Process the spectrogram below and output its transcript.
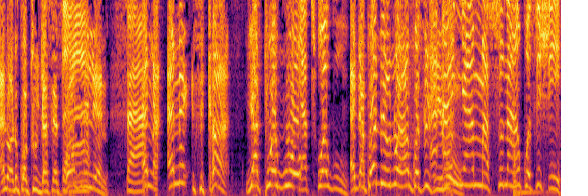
ɛna ɔde kɔ tu gya sɛ twelve million. ɛna ɛne sika yàtò egu o. Yàtò egu. Ẹjàpá de onu ankosi hwi ro anya ama so na ankosi hwi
